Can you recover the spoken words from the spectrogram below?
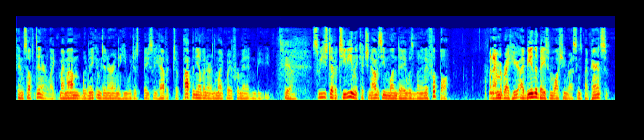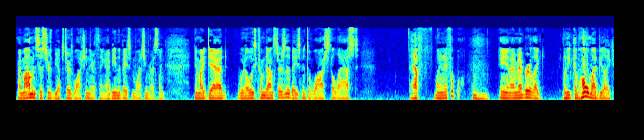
himself dinner. Like my mom would make him dinner, and he would just basically have it to pop in the oven or in the microwave for a minute and be. Yeah. So we used to have a TV in the kitchen. Obviously, Monday was Monday Night Football. And I remember right here, I'd be in the basement watching wrestling. My parents, my mom and sisters would be upstairs watching their thing. I'd be in the basement watching wrestling. And my dad would always come downstairs to the basement to watch the last half Monday Night Football. And I remember, like, when he'd come home, I'd be like,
